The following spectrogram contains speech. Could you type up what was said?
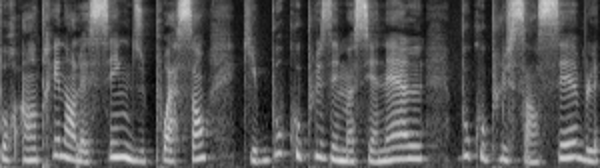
pour entrer dans le signe du Poisson qui est beaucoup plus émotionnel, beaucoup plus sensible,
